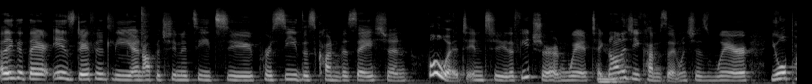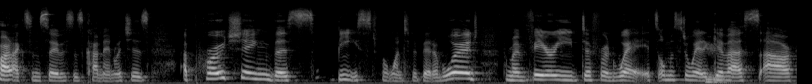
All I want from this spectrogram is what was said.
I think that there is definitely an opportunity to this conversation forward into the future and where technology mm. comes in, which is where your products and services come in, which is approaching this beast, for want of a better word, from a very different way. It's almost a way to mm. give us our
